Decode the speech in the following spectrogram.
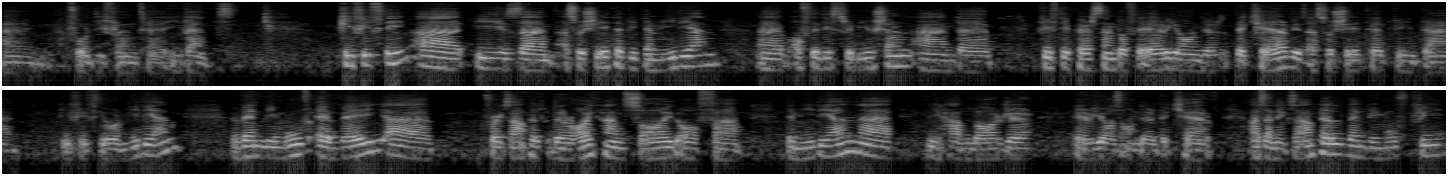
um, for different uh, events. P50 uh, is um, associated with the median uh, of the distribution and 50% of the area under the curve is associated with P50 or median. When we move away, for example, to the right-hand side of the median, we have larger areas under the curve. As an example, when we move three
